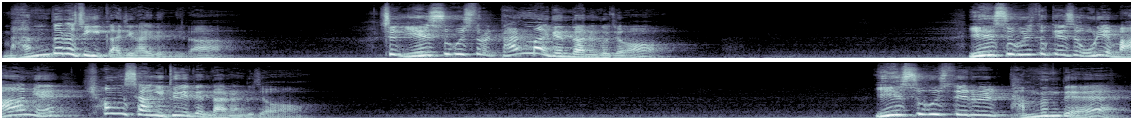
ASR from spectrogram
만들어지기까지 가야 됩니다. 즉 예수 그리스도를 닮아야 된다는 거죠. 예수 그리스도께서 우리의 마음의 형상이 되어야 된다는 거죠. 예수 그리스도를 닮는데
